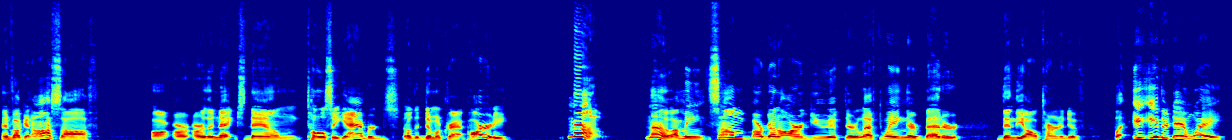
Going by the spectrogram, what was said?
and fucking Ossoff are, are, are the next damn Tulsi Gabbards of the Democrat Party. No, no. I mean, some are going to argue if they're left wing, they're better than the alternative. But either damn way,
